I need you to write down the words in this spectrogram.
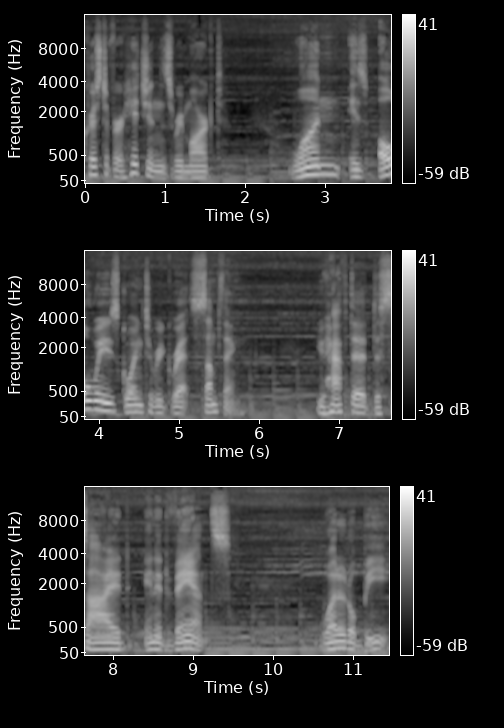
Christopher Hitchens remarked, One is always going to regret something. You have to decide in advance what it'll be.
